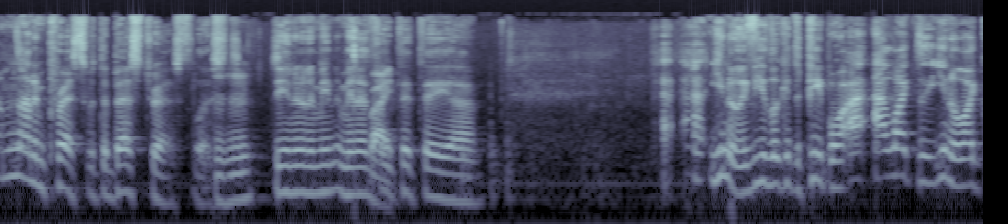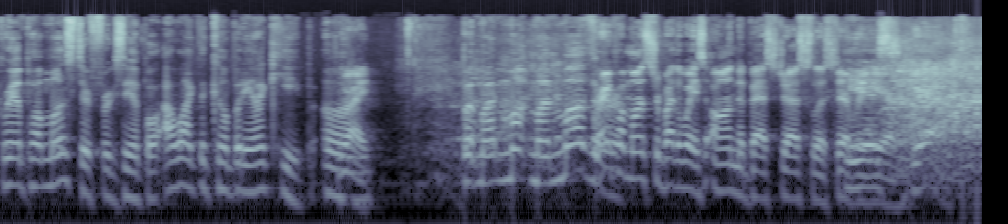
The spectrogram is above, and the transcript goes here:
I'm not impressed with the best dressed list. Do you know what I mean? I mean, I. Right. think that they. Uh, I- you know, if you look at the people, I, I like the, you know, like Grandpa Munster, for example. I like the company I keep. Um, Right. But my my mother. Grandpa Munster, by the way, is on the best dressed list every year. Yeah.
